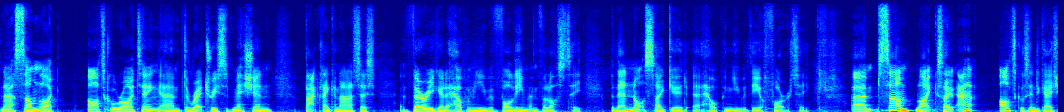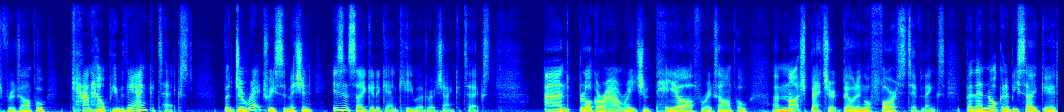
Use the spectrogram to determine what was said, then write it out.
Now, some like article writing, um, directory submission, backlink analysis are very good at helping you with volume and velocity, but they're not so good at helping you with the authority. Um, some, like so, article syndication, for example, can help you with the anchor text, but directory submission isn't so good at getting keyword rich anchor text. And blogger outreach and PR, for example, are much better at building authoritative links, but they're not going to be so good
